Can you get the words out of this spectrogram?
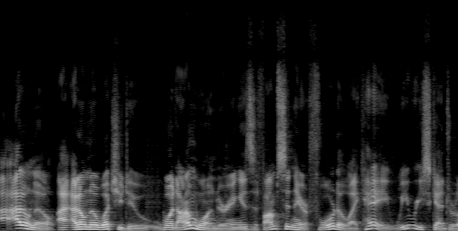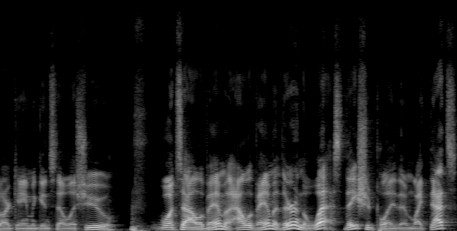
I, don't know. I, I don't know what you do. What I'm wondering is if I'm sitting here at Florida, like, hey, we rescheduled our game against LSU. What's Alabama? Alabama, they're in the West. They should play them. Like that's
